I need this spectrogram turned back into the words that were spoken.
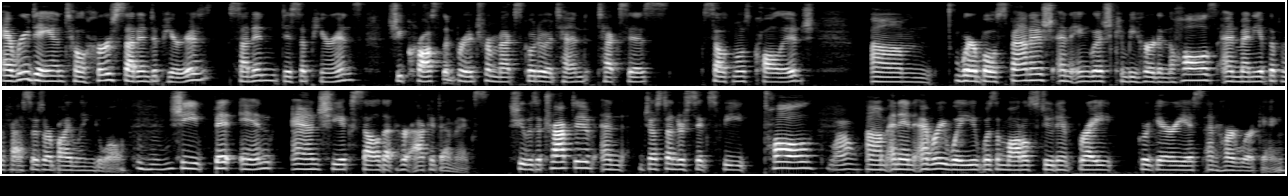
every day until her sudden disappearance, sudden disappearance, she crossed the bridge from Mexico to attend Texas Southmost College um, where both Spanish and English can be heard in the halls, and many of the professors are bilingual. Mm-hmm. She fit in and she excelled at her academics. She was attractive and just under six feet tall. Wow. Um, and in every way was a model student, bright, gregarious, and hardworking.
